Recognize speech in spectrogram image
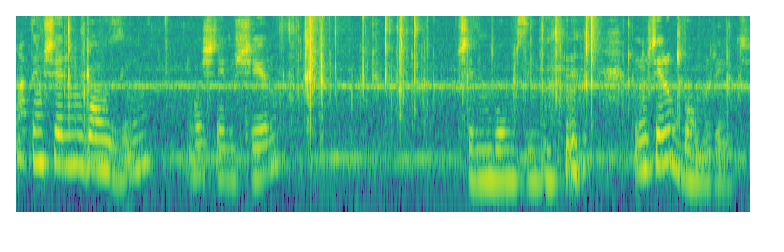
Ah, tem um cheirinho bonzinho. Gostei do cheiro. Cheirinho bonzinho. tem um cheiro bom, gente.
